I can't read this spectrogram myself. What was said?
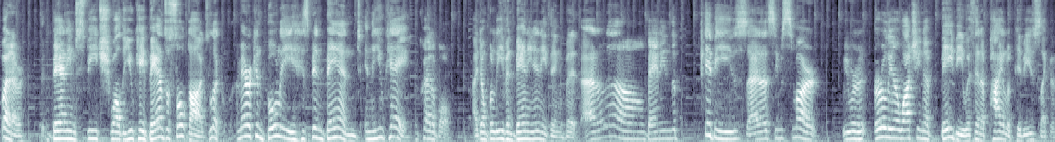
Whatever. Banning speech while the UK bans assault dogs. Look, American Bully has been banned in the UK. Incredible. I don't believe in banning anything, but I don't know. Banning the pibbies. Uh, that seems smart. We were earlier watching a baby within a pile of pibbies, like a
